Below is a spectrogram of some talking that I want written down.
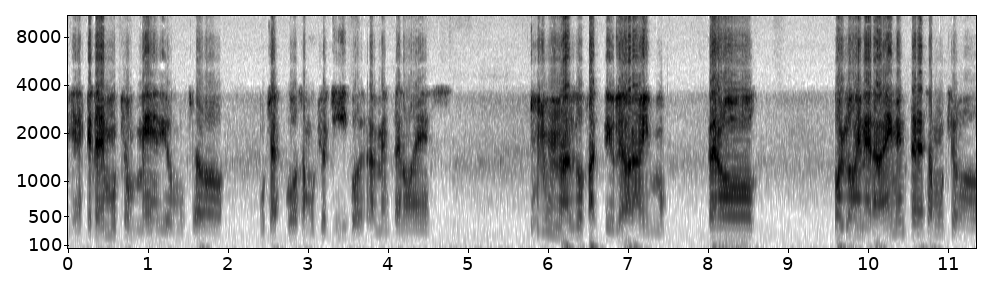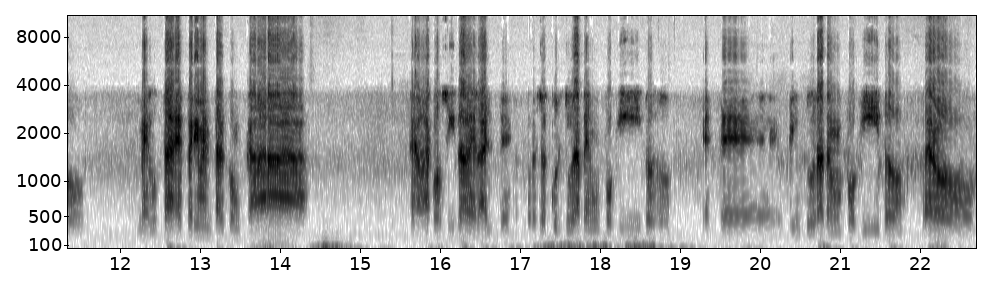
tienes que tener muchos medios, mucho, muchas cosas, mucho equipo, realmente no es algo factible ahora mismo. Pero por lo general a mí me interesa mucho, me gusta experimentar con cada, cada cosita del arte. Por eso escultura tengo un poquito, este pintura tengo un poquito, pero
